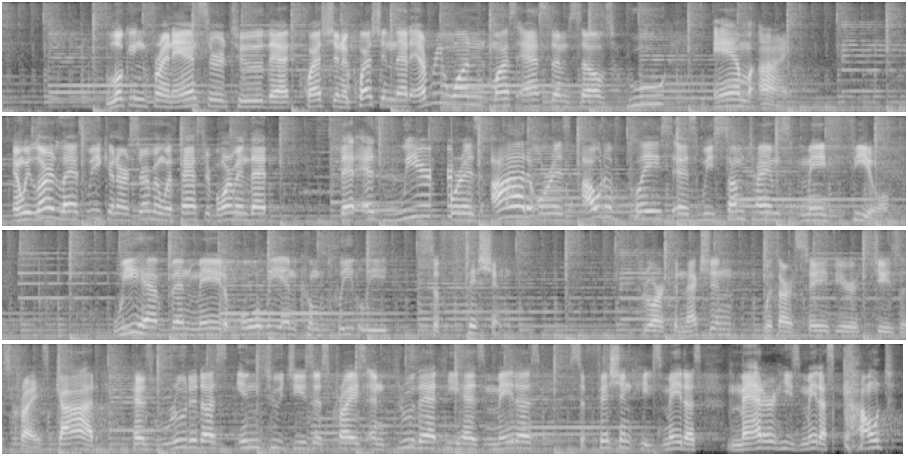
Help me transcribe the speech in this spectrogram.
looking for an answer to that question, a question that everyone must ask themselves Who am I? And we learned last week in our sermon with Pastor Borman that that as weird or as odd or as out of place as we sometimes may feel, we have been made wholly and completely sufficient through our connection with our Savior, Jesus Christ. God has rooted us into Jesus Christ, and through that, He has made us sufficient. He's made us matter. He's made us count.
